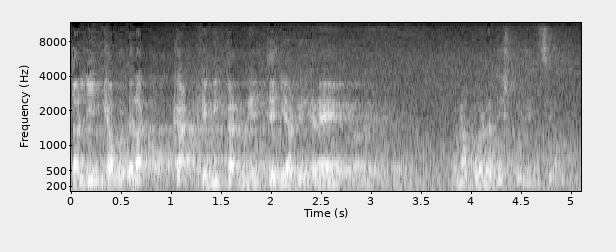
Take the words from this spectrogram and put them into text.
dall'incavo della cocca che mi permette di avere eh, una buona disposizione.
